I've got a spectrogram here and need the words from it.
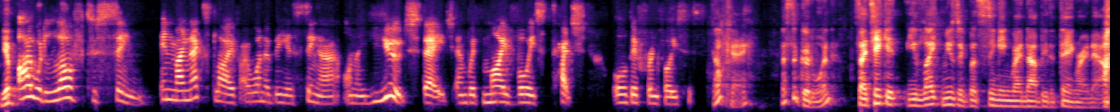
Yep. I would love to sing. In my next life, I want to be a singer on a huge stage and with my voice touch all different voices. Okay. That's a good one. So I take it you like music, but singing might not be the thing right now.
